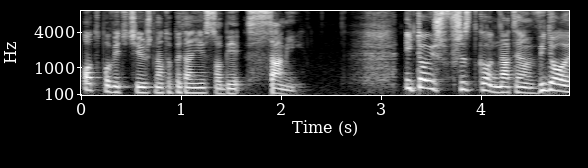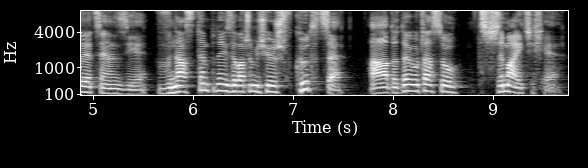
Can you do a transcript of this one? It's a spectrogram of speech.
Odpowiedzcie już na to pytanie sobie sami. I to już wszystko na tę wideo recenzję. W następnej zobaczymy się już wkrótce. A do tego czasu trzymajcie się.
